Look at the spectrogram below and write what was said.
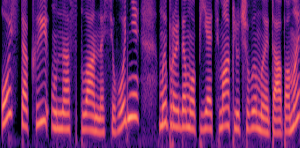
Ось такий у нас план на сьогодні. Ми пройдемо п'ятьма ключовими етапами,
